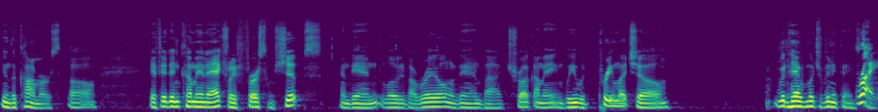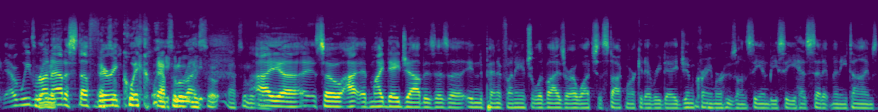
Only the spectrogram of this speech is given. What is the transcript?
you know, the commerce. Uh, if it didn't come in actually first from ships and then loaded by rail and then by truck, I mean, we would pretty much um, wouldn't have much of anything. Right. Uh, We'd So, run yeah, out of stuff very absol- quickly. absolutely right? so- absolutely. I uh, so I, my day job is as an independent financial advisor. I watch the stock market every day. Jim Cramer, who's on CNBC, has said it many times.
